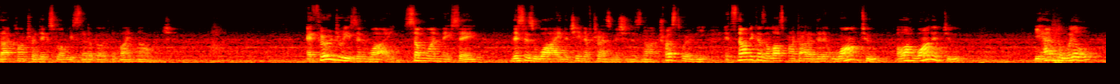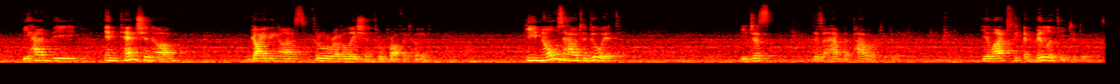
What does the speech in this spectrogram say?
that contradicts what we said about divine knowledge. A third reason why someone may say, this is why the chain of transmission is not trustworthy. It's not because Allah subhanahu wa ta'ala didn't want to. Allah wanted to. He had the will, He had the intention of guiding us through revelation, through prophethood. He knows how to do it. He just doesn't have the power to do it. He lacks the ability to do it.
